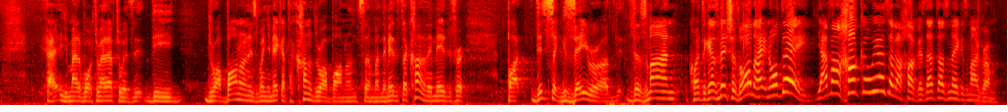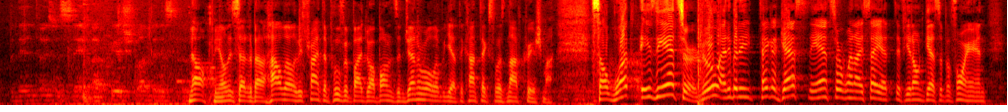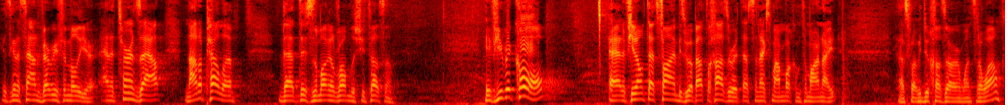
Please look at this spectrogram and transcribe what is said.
Uh, you might have walked right afterwards. The, the, the Rabbanon is when you make a takana the Rabbanon. So when they made the takana, they made it for. But this is a gzeira. The, Zman, according to Mishnah, is all night and all day. You have a chaka, we always have a chaka. That doesn't make it Zman grama. But didn't Tosfos say about Kriya it's the- No, he only said it about Hallel. He was trying to prove it by Drabanans in general. Yeah, the context was not Kriya Shema. So, what is the answer? No, anybody take a guess? The answer, when I say it, if you don't guess it beforehand, is going to sound very familiar. And it turns out, not a Pella, that this is the Magen L'Shitasim. If you recall, and if you don't, that's fine because we're about to chazar it. That's the next Marmakum tomorrow night. That's why we do chazar once in a while.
